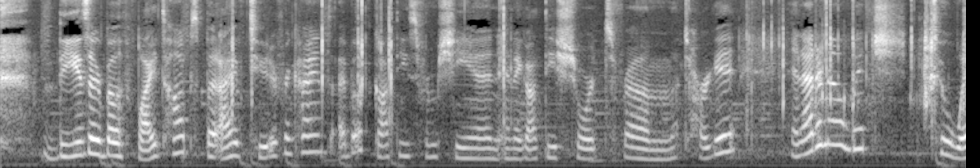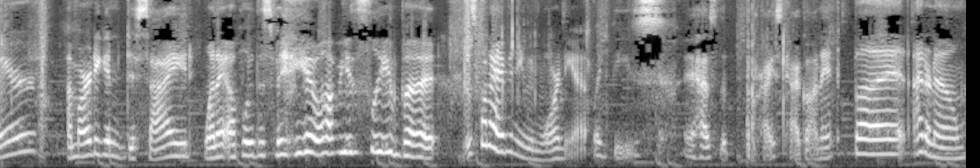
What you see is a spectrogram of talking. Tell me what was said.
these are both white tops but I have two different kinds. I both got these from Shein and I got these shorts from Target and I don't know which to wear. I'm already gonna decide when I upload this video, obviously, but this one I haven't even worn yet. Like these, it has the price tag on it. But I don't know.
